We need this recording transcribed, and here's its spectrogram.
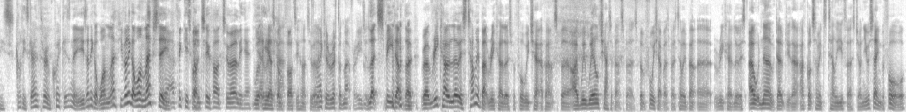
He's God. He's going through them quick, isn't he? He's only got one left. You've only got one left, Steve. yeah, I think he's Fine. gone too hard too early here. Well, Yeah, he has gone have. far too hard too early. I could have riffed on that for ages. Let's speed up though. Rico Lewis, tell me about Rico Lewis before we chat about Spurs. I, we will chat about Spurs, but before we chat about Spurs, tell me about uh, Rico Lewis. Oh no, don't do that. I've got something to tell you first, John. You were saying before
